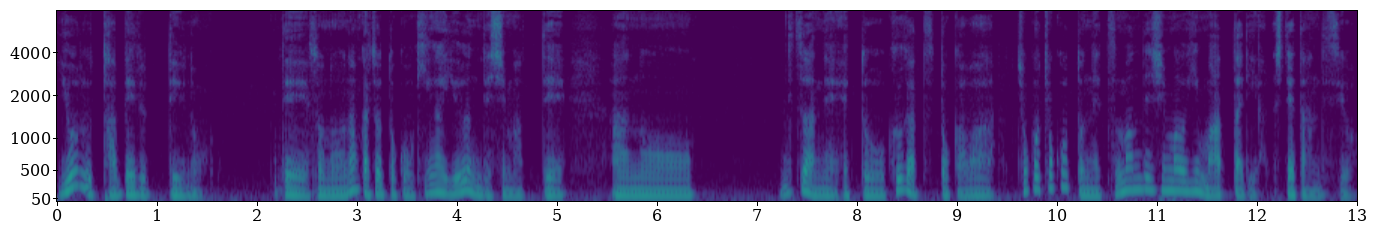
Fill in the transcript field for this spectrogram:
夜食べるっていうのでそのなんかちょっとこう気が緩んでしまってあの実はねえっと9月とかはちょこちょこっとねつまんでしまう日もあったりしてたんですよ。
